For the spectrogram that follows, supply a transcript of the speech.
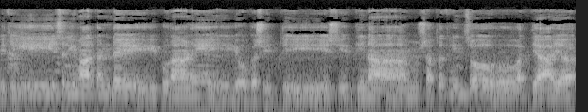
इति श्रीमार्कण्डे पुराणे योगसिद्धिसिद्धीनां सप्तत्रिंशोऽध्याय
